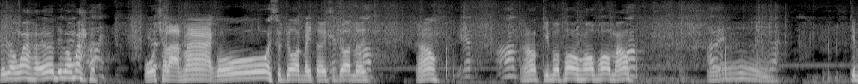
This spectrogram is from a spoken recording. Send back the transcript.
ดึงออกมาเออดึงออกมาโอ้ฉลาดมากโอ้สุดยอดใบเตยสุดยอดเลย เอาเก็บออกเอากินมาพ่องหอพ่อเมาออกเอาอืมกิน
